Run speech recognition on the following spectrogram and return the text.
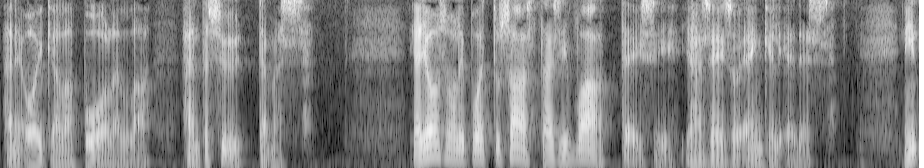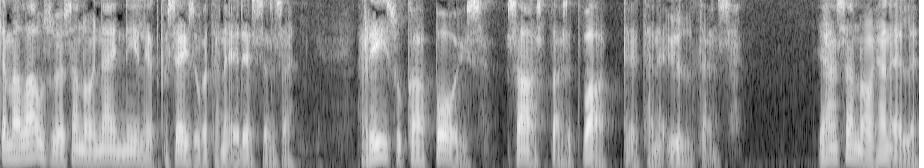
hänen oikealla puolellaan häntä syyttämässä. Ja Joosu oli puettu saastaisiin vaatteisiin ja hän seisoi enkeli edessä. Niin tämä lausui sanoi näin niille, jotka seisovat hänen edessänsä, riisukaa pois saastaiset vaatteet hänen yltänsä. Ja hän sanoi hänelle,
